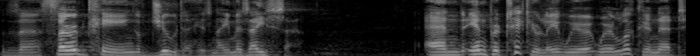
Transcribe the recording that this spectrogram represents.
the third king of Judah. His name is Asa. And in particularly, we're, we're looking at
